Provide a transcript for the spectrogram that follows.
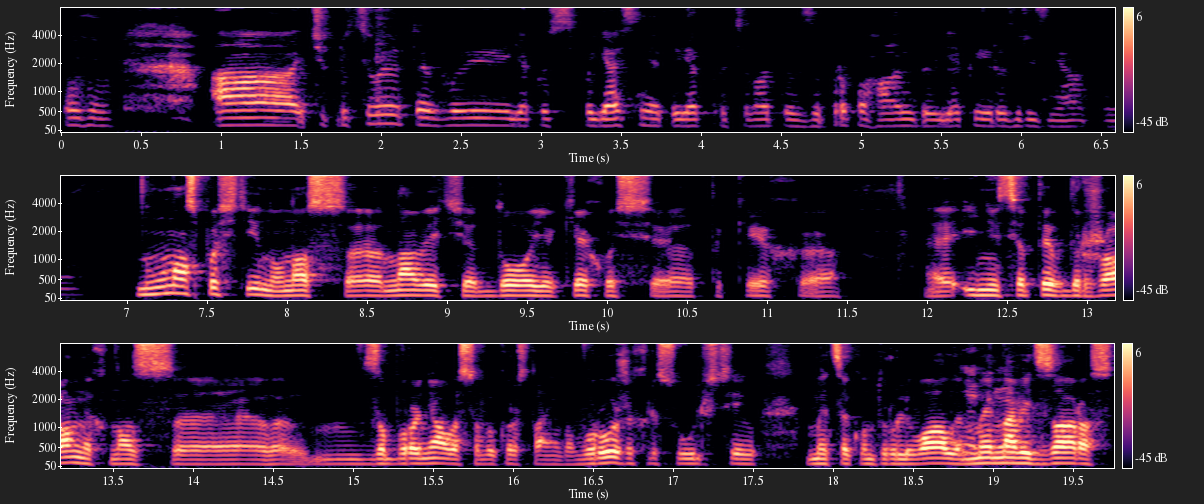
Угу. А чи працюєте ви якось пояснюєте, як працювати з пропагандою, як її розрізняти? Ну, у нас постійно, у нас е, навіть до якихось е, таких ініціатив державних у нас е, заборонялося використання там, ворожих ресурсів. Ми це контролювали. Ми навіть зараз,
